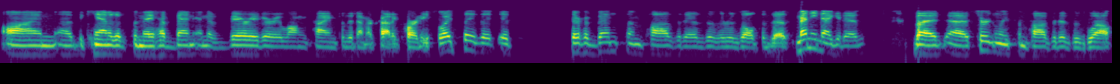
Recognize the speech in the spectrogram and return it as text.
on uh, the candidates than they have been in a very, very long time for the Democratic Party. So I'd say that it's there have been some positives as a result of this, many negatives, but uh, certainly some positives as well.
